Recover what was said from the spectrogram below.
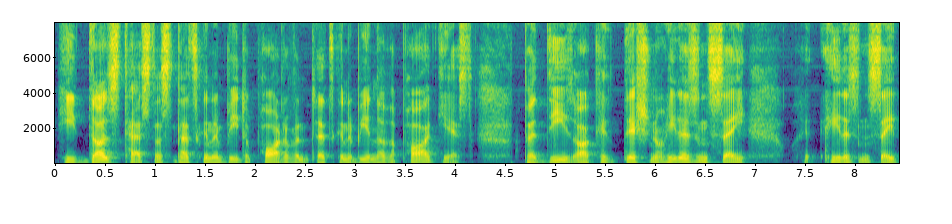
He does test us, and that's going to be the part of it. That's going to be another podcast. But these are conditional. He doesn't say. He doesn't say.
